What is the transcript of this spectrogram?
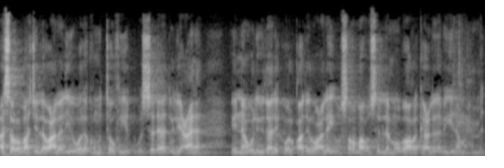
أسأل الله جل وعلا لي ولكم التوفيق والسداد والإعانة. إنه ولي ذلك والقادر عليه وصلى الله وسلم وبارك على نبينا محمد.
